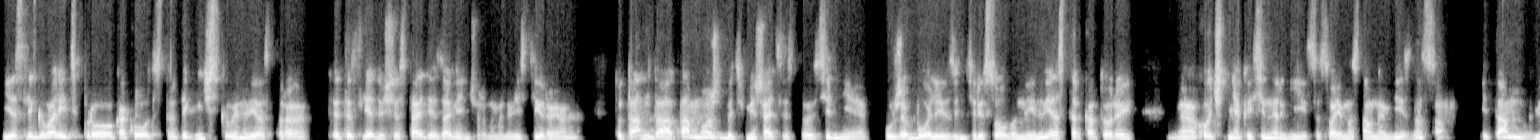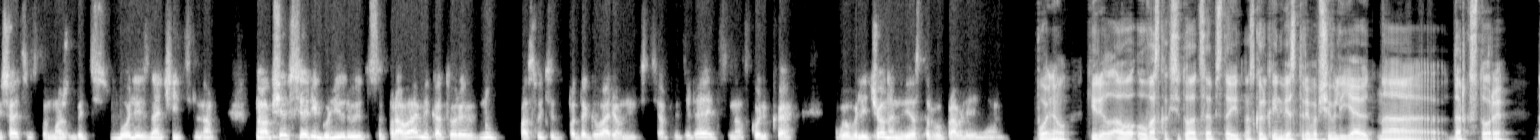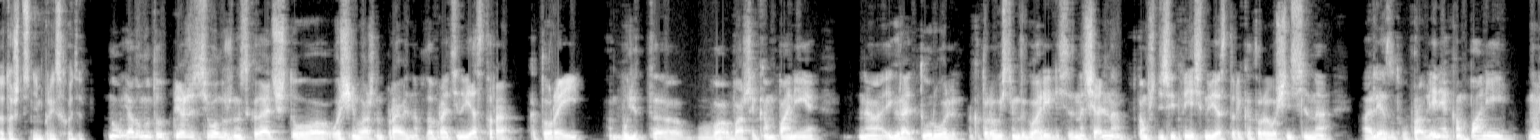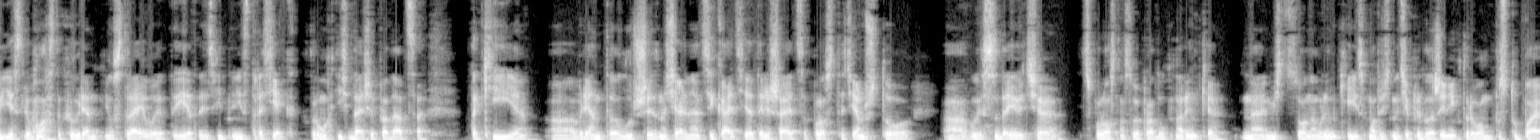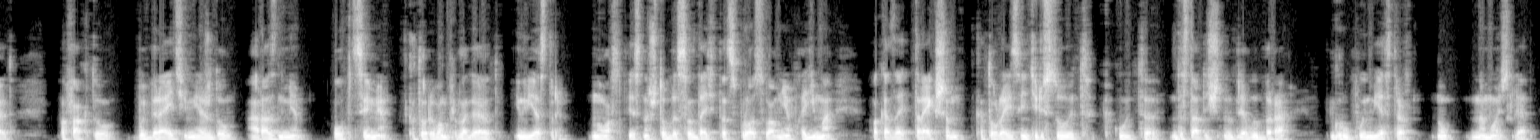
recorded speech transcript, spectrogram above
Если говорить про какого-то стратегического инвестора, это следующая стадия за венчурным инвестированием, то там, да, там может быть вмешательство сильнее. Уже более заинтересованный инвестор, который э, хочет некой синергии со своим основным бизнесом, и там вмешательство может быть более значительным. Но вообще все регулируется правами, которые, ну, по сути, по договоренности определяется, насколько вовлечен инвестор в управление. Понял. Кирилл, а у вас как ситуация обстоит? Насколько инвесторы вообще влияют на Dark Story? на то, что с ним происходит? Ну, я думаю, тут прежде всего нужно сказать, что очень важно правильно подобрать инвестора, который будет э, в вашей компании э, играть ту роль, о которой вы с ним договорились изначально, потому что действительно есть инвесторы, которые очень сильно лезут в управление компанией. Ну, если вас такой вариант не устраивает, и это действительно не стратег, которому хотите дальше продаться, такие э, варианты лучше изначально отсекать, и это решается просто тем, что э, вы создаете спрос на свой продукт на рынке, на инвестиционном рынке, и смотрите на те предложения, которые вам поступают. По факту выбираете между разными опциями, которые вам предлагают инвесторы. Ну, а, соответственно, чтобы создать этот спрос, вам необходимо показать traction, который заинтересует какую-то достаточную для выбора группу инвесторов, ну, на мой взгляд.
